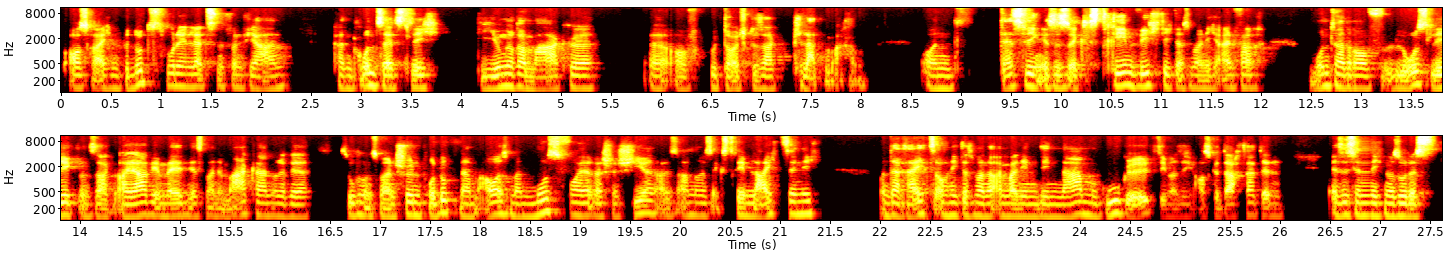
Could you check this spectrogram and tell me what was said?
ausreichend benutzt wurde in den letzten fünf Jahren, kann grundsätzlich die jüngere Marke äh, auf gut Deutsch gesagt platt machen. Und deswegen ist es extrem wichtig, dass man nicht einfach munter drauf loslegt und sagt, ah ja, wir melden jetzt mal eine Marke an oder wir suchen uns mal einen schönen Produktnamen aus. Man muss vorher recherchieren, alles andere ist extrem leichtsinnig. Und da reicht es auch nicht, dass man da einmal den, den Namen googelt, den man sich ausgedacht hat, denn es ist ja nicht nur so, dass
